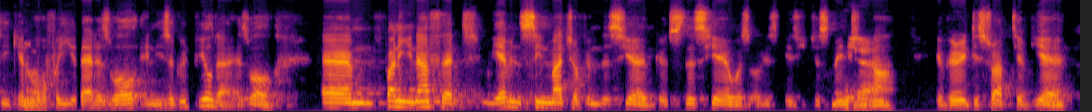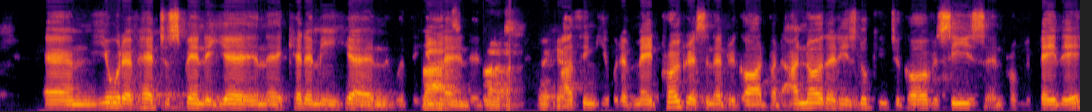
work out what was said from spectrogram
he can mm. offer you that as well, and he's a good fielder as well. Um, funny enough that we haven't seen much of him this year because this year was obviously, as you just mentioned, yeah. now a very disruptive year. And he would have had to spend a year in the academy here in, with the right. England. Right. Okay. I think he would have made progress in that regard. But I know that he's looking to go overseas and probably play there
